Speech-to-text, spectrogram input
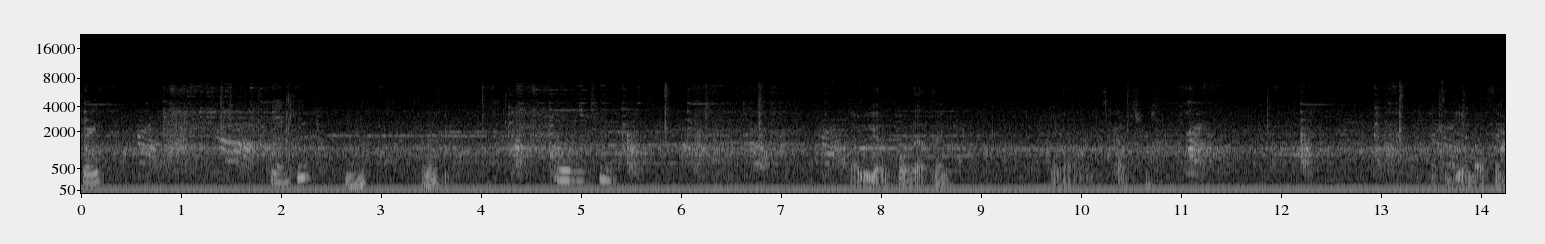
Three. Thank you. Mhm. I love you. I love you too. Oh, we gotta pull that thing. Hold on, it's monstrous. That's a Gandalf thing.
